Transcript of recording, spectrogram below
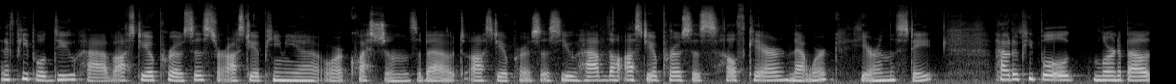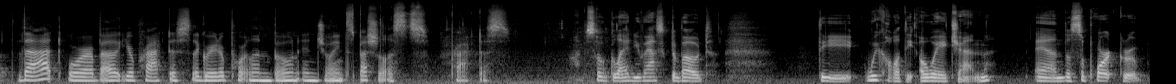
And if people do have osteoporosis or osteopenia or questions about osteoporosis, you have the Osteoporosis Healthcare Network here in the state. How do people learn about that or about your practice, the Greater Portland Bone and Joint Specialists practice? I'm so glad you asked about the, we call it the OHN, and the support group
